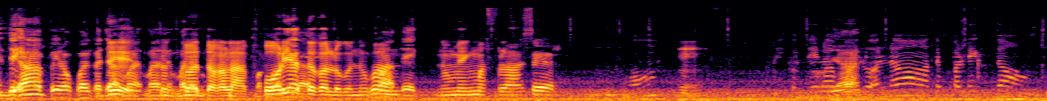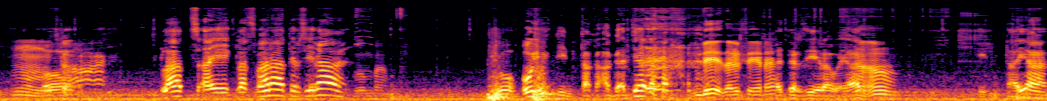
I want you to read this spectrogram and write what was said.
Hindi after ah, ini, pero kuhan ka Hindi, dyan. ma- ma- tutbad ma- ka la. Porya da ka lugon-lugon. Matik. Numeng mas flasher. oh, Mm. ay kundi na, Ayan. balo, ala, tepalig. Hmm. Oh. Ah, ay clutch mana, tersira. Bomba. Oh, Uy. Tinta ka agad yan ah. Hindi, talsera. Ay, tersira ba yan? Oo. Tinta yan.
